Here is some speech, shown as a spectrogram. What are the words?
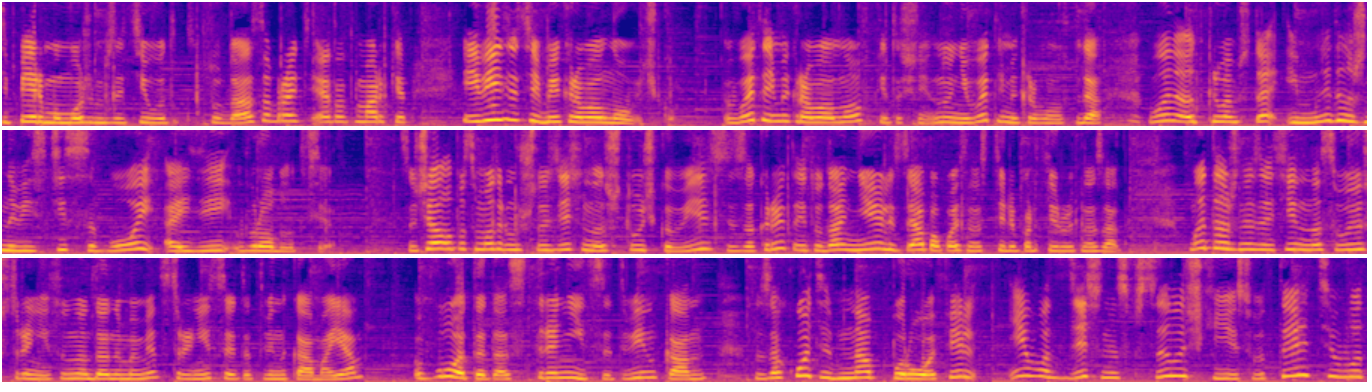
Теперь мы можем зайти вот сюда, забрать этот маркер. И видите микроволновочку. В этой микроволновке, точнее, ну не в этой микроволновке, да, мы открываем сюда, и мы должны ввести свой ID в Роблоксе. Сначала посмотрим, что здесь у нас штучка, видите, закрыта, и туда нельзя попасть, нас телепортирует назад. Мы должны зайти на свою страницу, на данный момент страница это твинка моя. Вот эта страница твинка. Заходим на профиль, и вот здесь у нас в ссылочке есть вот эти вот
